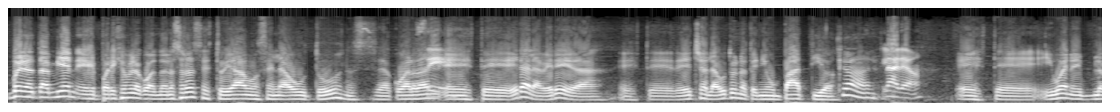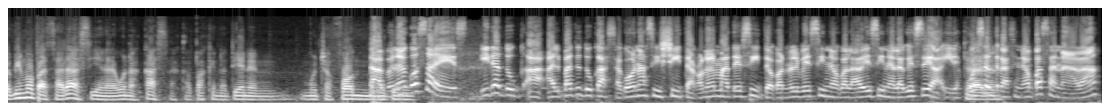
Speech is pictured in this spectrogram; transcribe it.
Bueno, también, eh, por ejemplo, cuando nosotros estudiábamos en la UTU, no sé si se acuerdan, Sí. este, era la vereda. Este, de hecho, la UTU no tenía un patio. Claro. Claro. Este, y bueno, y lo mismo pasará así en algunas casas, capaz que no tienen mucho fondo. Ta, no pero una cosa es ir a tu, a- al patio de tu casa con una sillita, con el matecito, con el vecino, con la vecina, lo que sea, y después Claro. entras y no pasa nada.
